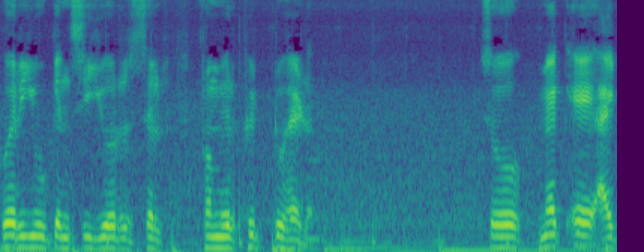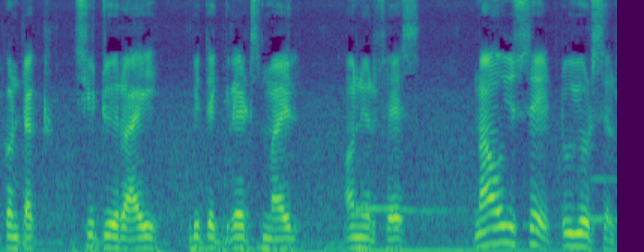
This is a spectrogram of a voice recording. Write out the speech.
where you can see yourself from your feet to head. So make a eye contact see to your eye with a great smile on your face. Now you say to yourself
